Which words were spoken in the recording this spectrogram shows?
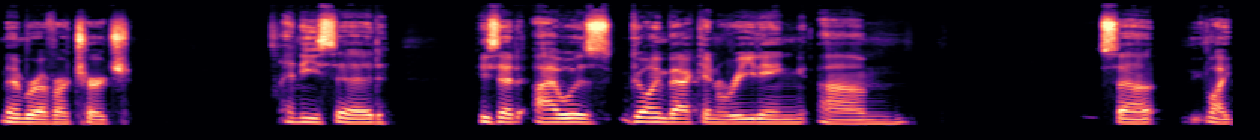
member of our church. And he said, he said, I was going back and reading, um, so like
